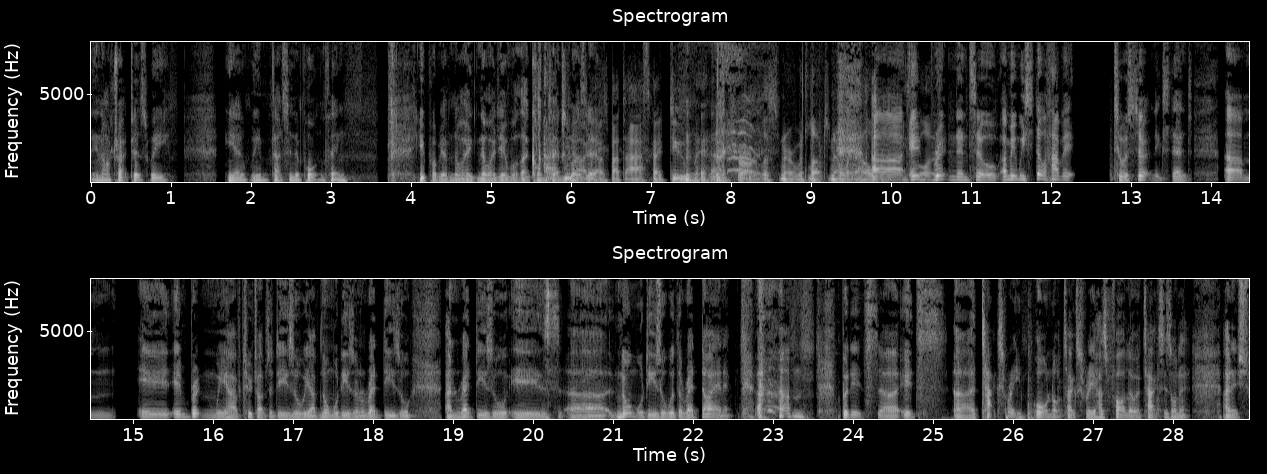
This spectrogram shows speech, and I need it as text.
in our tractors we yeah we that's an important thing. You probably have no no idea what that context no was. Idea. I was about to ask. I do. I'm sure our listener would love to know what the hell. Uh, in is. Britain, until I mean, we still have it to a certain extent. Um, in Britain, we have two types of diesel. We have normal diesel and red diesel, and red diesel is uh, normal diesel with a red dye in it, um, but it's uh, it's uh, tax free or not tax free. Has far lower taxes on it, and it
